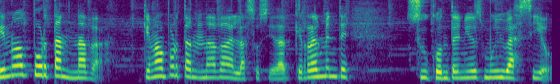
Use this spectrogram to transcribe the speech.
que no aportan nada, que no aportan nada a la sociedad, que realmente su contenido es muy vacío.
